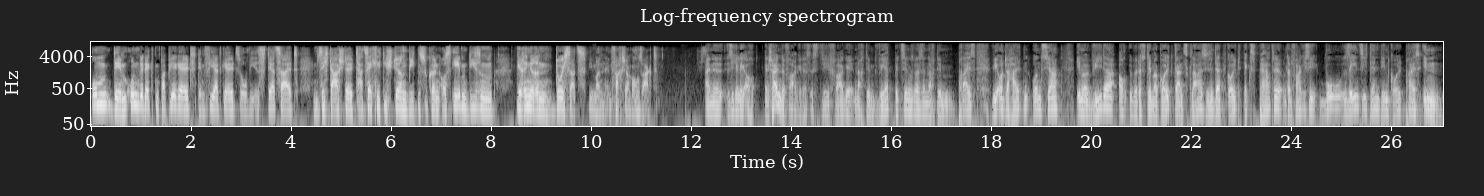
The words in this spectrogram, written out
um dem ungedeckten Papiergeld, dem Fiat-Geld, so wie es derzeit sich darstellt, tatsächlich die Stirn bieten zu können aus eben diesem geringeren Durchsatz, wie man im Fachjargon sagt eine sicherlich auch entscheidende Frage. Das ist die Frage nach dem Wert beziehungsweise nach dem Preis. Wir unterhalten uns ja immer wieder auch über das Thema Gold, ganz klar. Sie sind ja Goldexperte und dann frage ich Sie, wo sehen Sie denn den Goldpreis in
